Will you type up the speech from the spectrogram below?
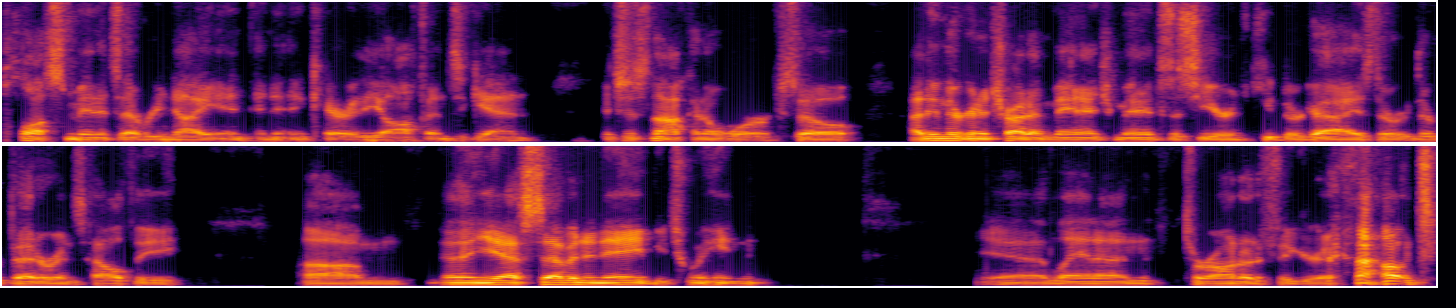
plus minutes every night and, and, and carry the offense again. It's just not going to work. So I think they're going to try to manage minutes this year and keep their guys, their, their veterans healthy. Um, and then, yeah, seven and eight between, yeah, Atlanta and Toronto to figure it out.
